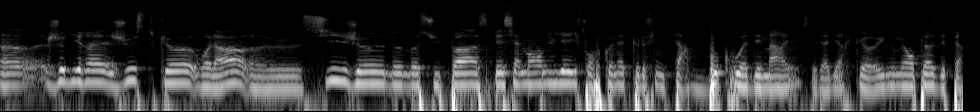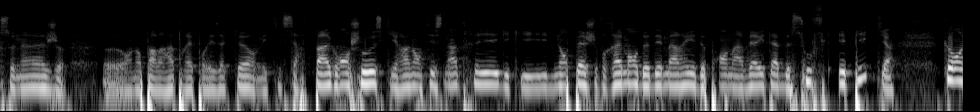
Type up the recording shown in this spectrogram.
Euh, je dirais juste que voilà, euh, si je ne me suis pas spécialement ennuyé, il faut reconnaître que le film tarde beaucoup à démarrer. C'est-à-dire qu'il nous met en place des personnages, euh, on en parlera après pour les acteurs, mais qui servent pas à grand chose, qui ralentissent l'intrigue, et qui l'empêchent vraiment de démarrer et de prendre un véritable souffle épique. Quand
